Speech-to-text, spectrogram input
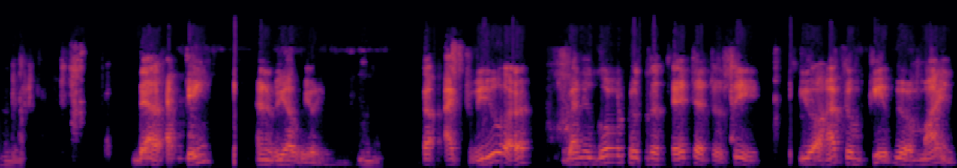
Hmm. They are acting, and we are viewing. The act viewer, when you go to the theater to see, you have to keep your mind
